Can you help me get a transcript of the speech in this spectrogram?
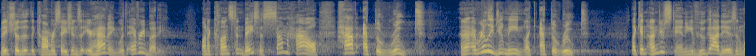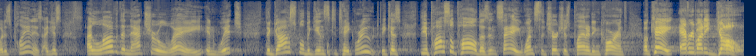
Make sure that the conversations that you're having with everybody on a constant basis somehow have at the root, and I really do mean like at the root, like an understanding of who God is and what his plan is. I just, I love the natural way in which the gospel begins to take root because the apostle Paul doesn't say, once the church is planted in Corinth, okay, everybody go.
